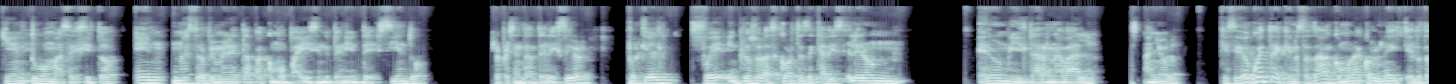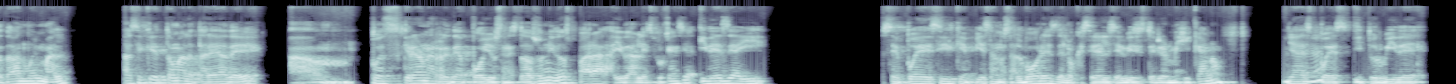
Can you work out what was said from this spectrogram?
quien tuvo más éxito en nuestra primera etapa como país independiente, siendo representante del exterior, porque él fue incluso a las Cortes de Cádiz. Él era un, era un militar naval español que se dio cuenta de que nos trataban como una colonia y que lo trataban muy mal. Así que toma la tarea de pues crear una red de apoyos en Estados Unidos para ayudar a la insurgencia y desde ahí se puede decir que empiezan los albores de lo que sería el servicio exterior mexicano. Ya después Iturbide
